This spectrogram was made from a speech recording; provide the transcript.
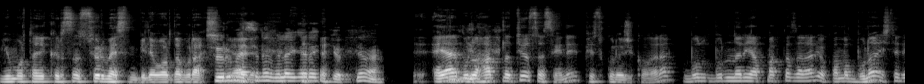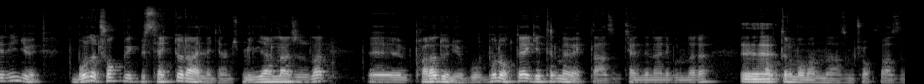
yumurtayı kırsın sürmesin bile orada bıraksın. Yani Sürmesine bile gerek yok değil mi? eğer bu Yani- rahatlatıyorsa seni psikolojik olarak bu, bunları yapmakta zarar yok. Ama buna işte dediğim gibi burada çok büyük bir sektör haline gelmiş. Milyarlarca dolar e, para dönüyor. Bu, bu noktaya getirmemek lazım. Kendini hani bunlara Ee, kaptırmaman lazım çok fazla.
